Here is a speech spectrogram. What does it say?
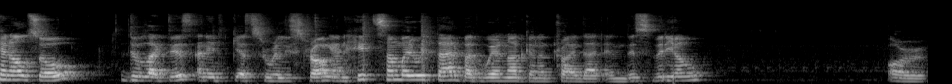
can also do like this and it gets really strong and hit somebody with that but we're not gonna try that in this video. Or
